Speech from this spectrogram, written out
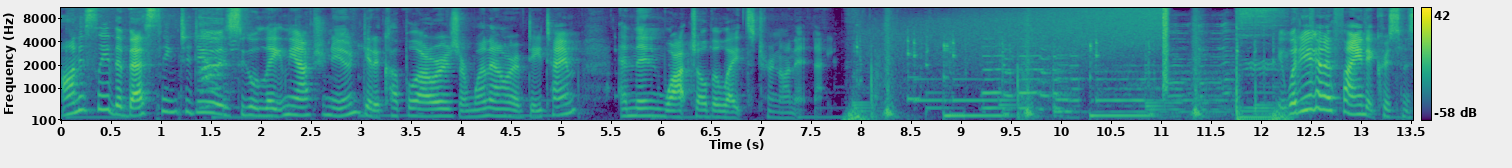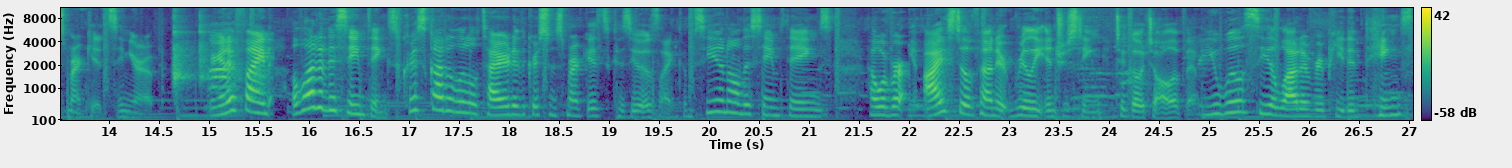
honestly, the best thing to do is to go late in the afternoon, get a couple hours or one hour of daytime, and then watch all the lights turn on at night. What are you gonna find at Christmas markets in Europe? You're gonna find a lot of the same things. Chris got a little tired of the Christmas markets because he was like, I'm seeing all the same things. However, I still found it really interesting to go to all of them. You will see a lot of repeated things,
